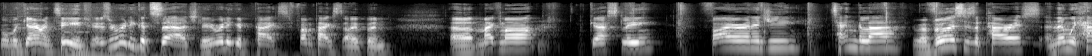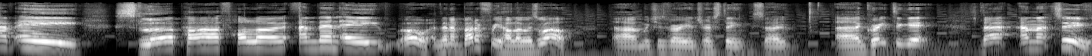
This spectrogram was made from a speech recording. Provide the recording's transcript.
well, we're guaranteed. It was a really good set, actually. Really good packs. Fun packs to open. Uh, Magmar, Gastly, Fire Energy, Tangela, Reverse is a Paras, and then we have a Slurpuff Holo, and then a oh, and then a Butterfree Holo as well, um, which is very interesting. So uh, great to get that and that too.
